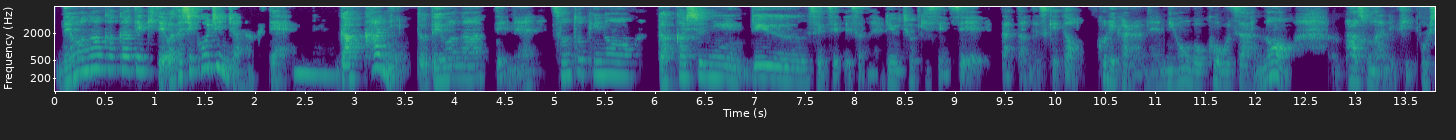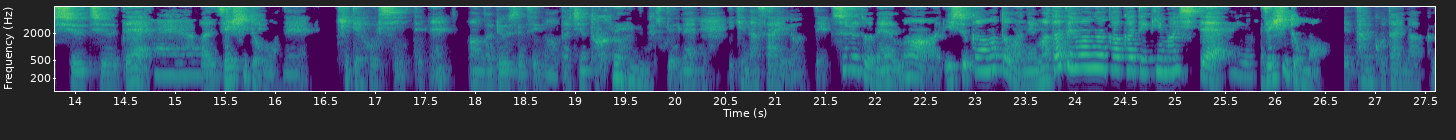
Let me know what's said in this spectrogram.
電話がかかってきて、私個人じゃなくて、学科にと電話があってね、その時の学科主任、劉先生ですよね。劉長期先生だったんですけど、これからね、日本語講座のパーソナリティ募集中で、あぜひともね、来てほしいってね、あの、劉先生が私のところに来てね、行きなさいよって。するとね、まあ、一週間後はね、また電話がかかってきまして、ぜひとも、炭鉱大学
